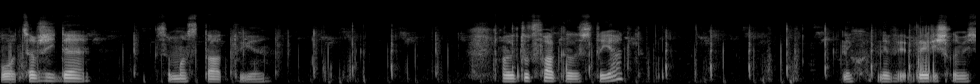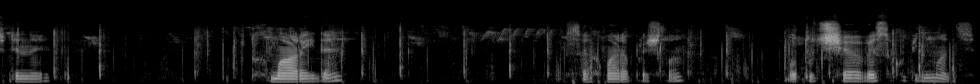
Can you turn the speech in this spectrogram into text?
О, це вже йде сама статуя. Але тут факели стоять. Не, не вирішили ми сюди не. Хмара йде. Все, хмара прийшла. Бо тут ще високо підніматися.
